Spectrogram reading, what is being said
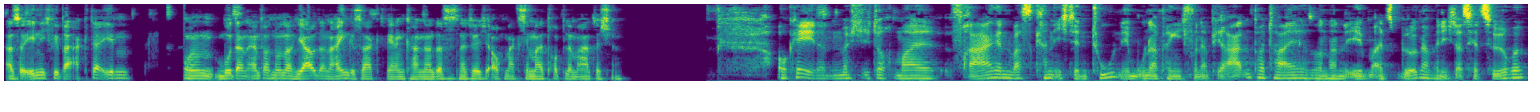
also ähnlich wie bei ACTA eben, und wo dann einfach nur noch Ja oder Nein gesagt werden kann. Und das ist natürlich auch maximal problematisch. Okay, dann möchte ich doch mal fragen, was kann ich denn tun, eben unabhängig von der Piratenpartei, sondern eben als Bürger, wenn ich das jetzt höre,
